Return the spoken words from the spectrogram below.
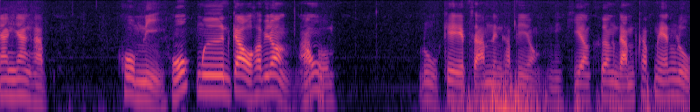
ย่างย่างครับ โคมนี่หกหมื่นเก้าครับพี่น้องครัเอาบผมลูก KF31 ครับพี่น้อง นี่เครื่องเครื่องดำครับแม่ทั้งลูก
